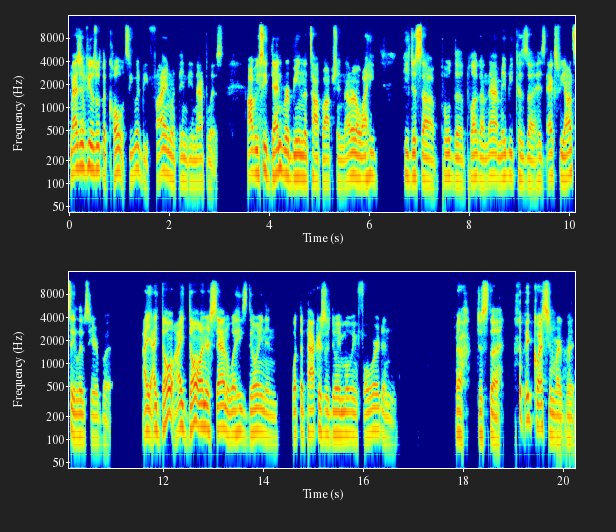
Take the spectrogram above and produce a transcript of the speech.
Imagine if he was with the Colts, he would be fine with Indianapolis obviously Denver being the top option. I don't know why he he just uh pulled the plug on that. Maybe because uh, his ex fiance lives here, but I I don't I don't understand what he's doing and what the Packers are doing moving forward, and uh, just a, a big question mark. But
